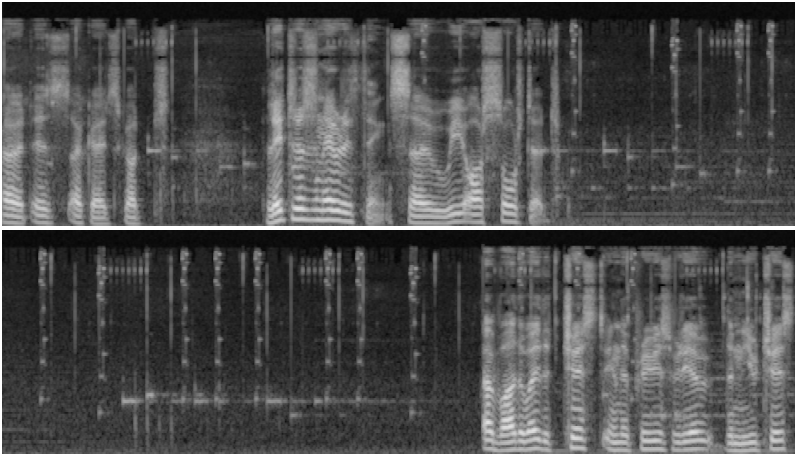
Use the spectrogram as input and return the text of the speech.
Oh, it is. Okay, it's got letters and everything. So we are sorted. Oh, by the way, the chest in the previous video, the new chest,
